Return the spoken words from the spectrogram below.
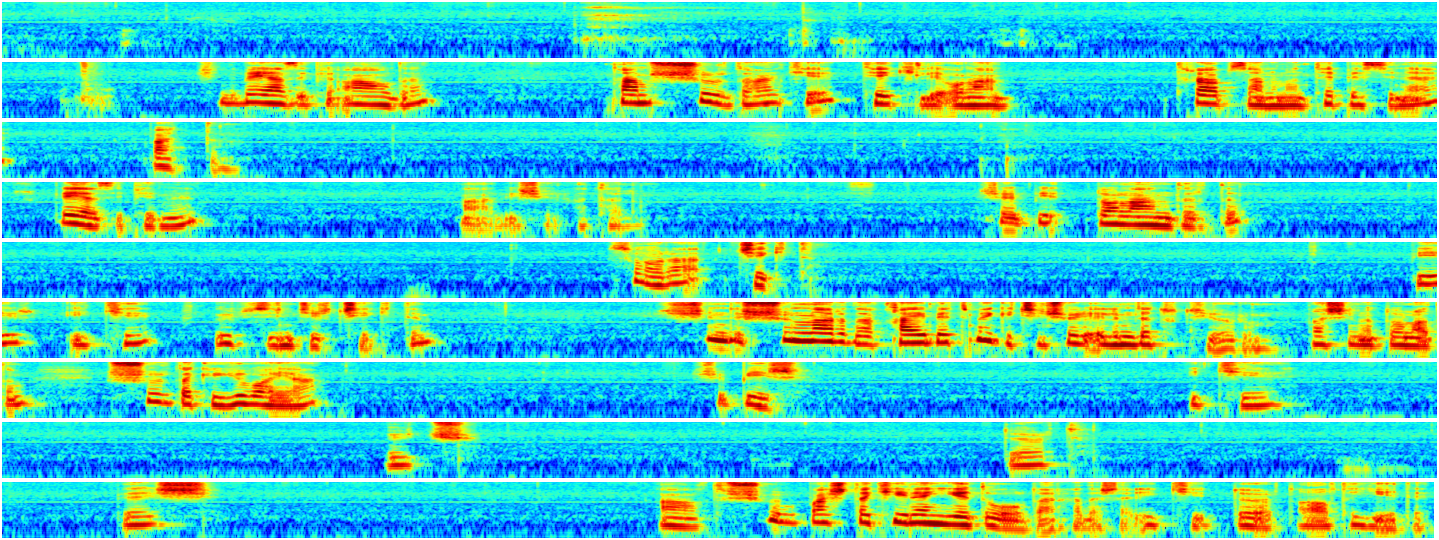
Şimdi beyaz ipi aldım. Tam şuradaki tekli olan trabzanımın tepesine battım. Beyaz ipimi mavi şöyle atalım. Şöyle bir dolandırdım. Sonra çektim. 1 2 3 zincir çektim. Şimdi şunları da kaybetmek için şöyle elimde tutuyorum. Başını doladım. Şuradaki yuvaya şu 1 2 3 4 5 6 şu baştakiyle 7 oldu arkadaşlar. 2 4 6 7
